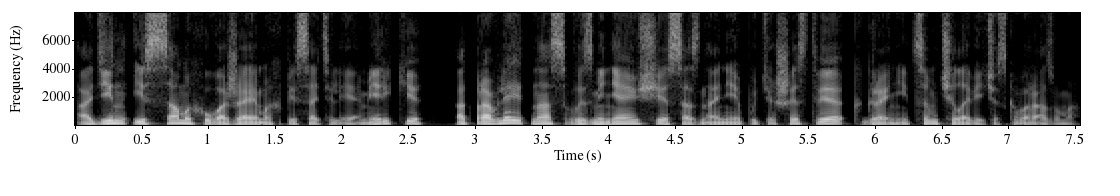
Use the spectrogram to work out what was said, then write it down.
Один из самых уважаемых писателей Америки отправляет нас в изменяющее сознание путешествие к границам человеческого разума.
